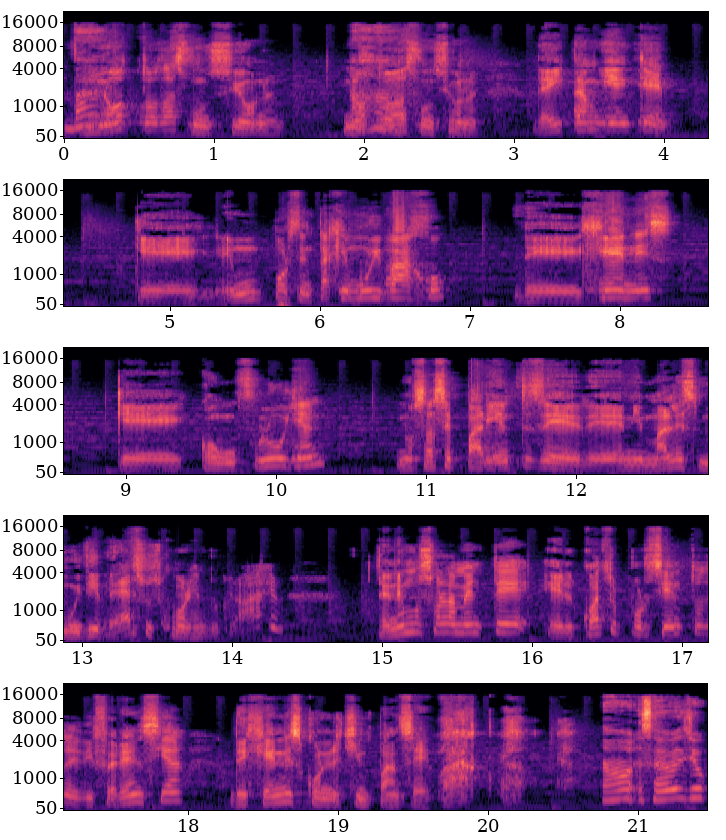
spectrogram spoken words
No todas funcionan, no todas funcionan. De ahí también que, que en un porcentaje muy bajo de genes que confluyan nos hace parientes de, animales muy diversos. Por ejemplo, tenemos solamente el 4% de diferencia de genes con el chimpancé. No, ¿sabes yo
